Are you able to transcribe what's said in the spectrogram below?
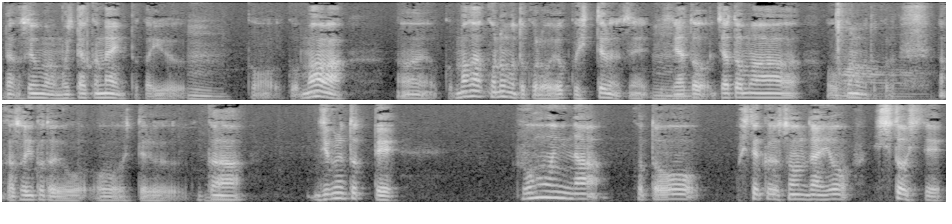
だからそういうものを持ちたくないとかいう、うん。こうこう馬は、うん、馬が好むところをよく知ってるんですね、ジャトジャト馬を好むところ。なんかそういうことを知ってるから、自分にとって不本意なことをしてくる存在を師として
